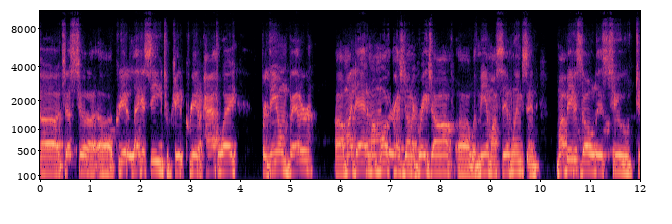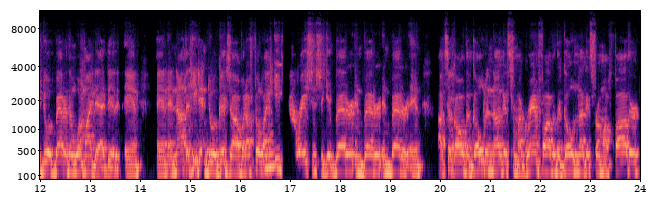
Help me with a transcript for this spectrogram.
uh, just to uh, create a legacy, to create, create a pathway for them better. Uh, my dad and my mother has done a great job uh, with me and my siblings, and my biggest goal is to to do it better than what my dad did it. And and and not that he didn't do a good job, but I feel like mm-hmm. each generation should get better and better and better. And I took all the golden nuggets from my grandfather, the golden nuggets from my father.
